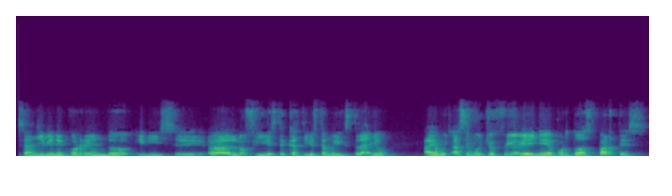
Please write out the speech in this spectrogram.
Sanji viene corriendo y dice, ah, Luffy, este castillo está muy extraño. hace mucho frío y hay nieve por todas partes.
